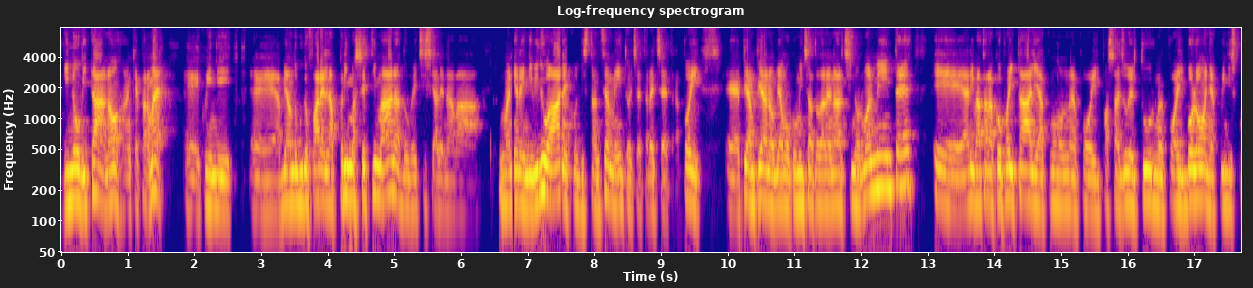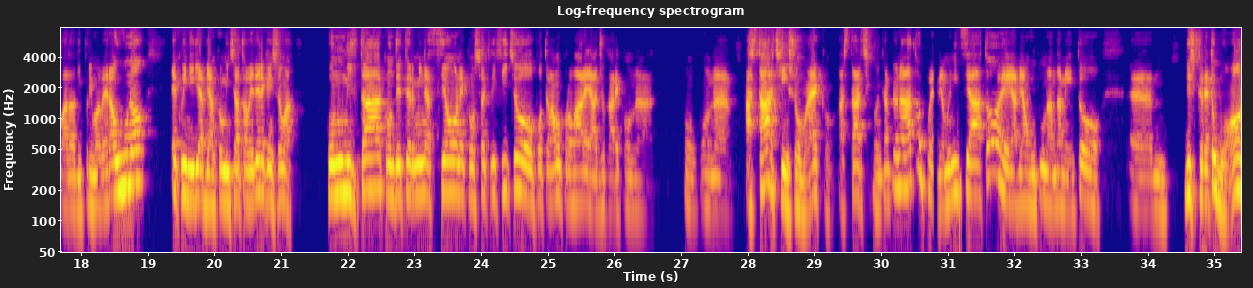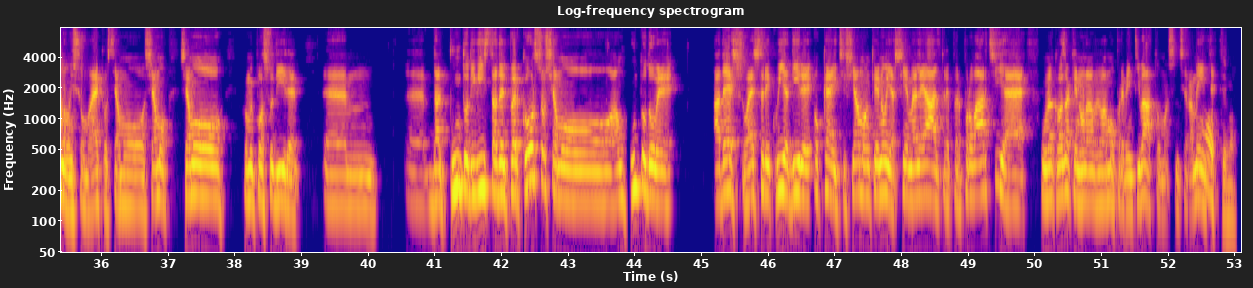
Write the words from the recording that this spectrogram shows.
di, novità no? anche per me. E quindi eh, abbiamo dovuto fare la prima settimana dove ci si allenava in maniera individuale, col distanziamento, eccetera, eccetera. Poi eh, pian piano abbiamo cominciato ad allenarci normalmente, è arrivata la Coppa Italia con poi il passaggio del turno e poi il Bologna, quindi squadra di primavera 1 e quindi lì abbiamo cominciato a vedere che insomma con umiltà, con determinazione, con sacrificio potevamo provare a giocare con, con, con a starci insomma, ecco, a starci con il campionato, poi abbiamo iniziato e abbiamo avuto un andamento ehm, discreto buono, insomma, ecco, stiamo, siamo, siamo come posso dire, ehm, eh, dal punto di vista del percorso siamo a un punto dove adesso essere qui a dire ok, ci siamo anche noi assieme alle altre per provarci è una cosa che non avevamo preventivato, ma sinceramente. Ottimo.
